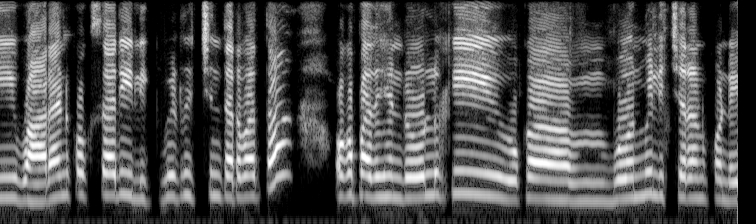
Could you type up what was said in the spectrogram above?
ఈ వారానికి ఒకసారి లిక్విడ్ ఇచ్చిన తర్వాత ఒక పదిహేను రోజులకి ఒక బోన్ మీల్ ఇచ్చారనుకోండి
